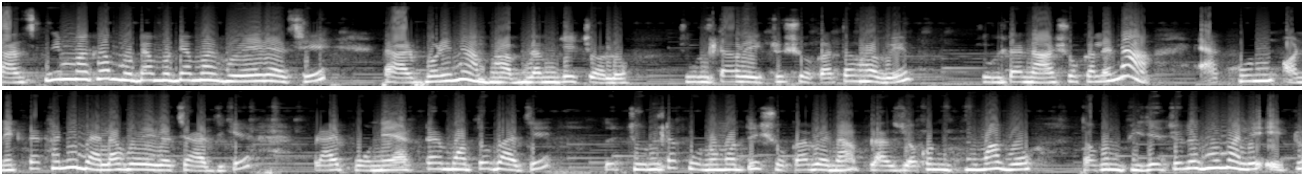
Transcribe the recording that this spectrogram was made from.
সানস্ক্রিন মাখা মোটামুটি আমার হয়ে গেছে। তারপরে না ভাবলাম যে চলো, চুলটাও একটু শোকাতে হবে। চুলটা না শোকালে না, এখন অনেকটা খানি বেলা হয়ে গেছে আজকে। প্রায় পৌনে একটার মতো বাজে, তো চুলটা কোনো মতেই শোকাবে না। প্লাস যখন ঘুমাবো, তখন ভিজে চলে ঘুমালে একটু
